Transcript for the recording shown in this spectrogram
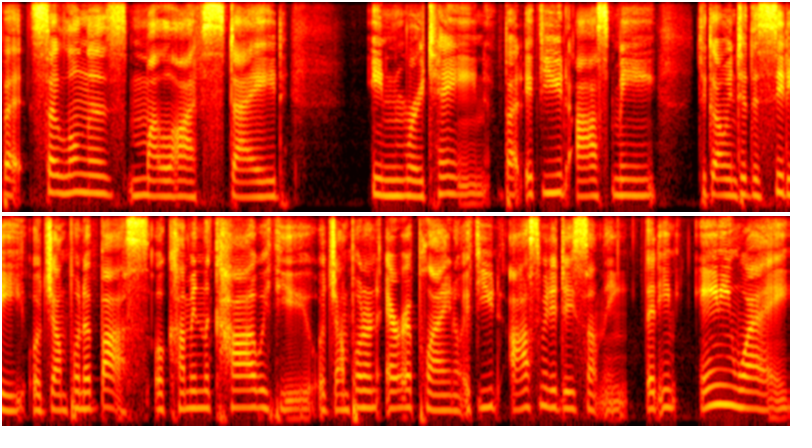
but so long as my life stayed in routine. But if you'd asked me to go into the city or jump on a bus or come in the car with you or jump on an aeroplane or if you'd asked me to do something that in any way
